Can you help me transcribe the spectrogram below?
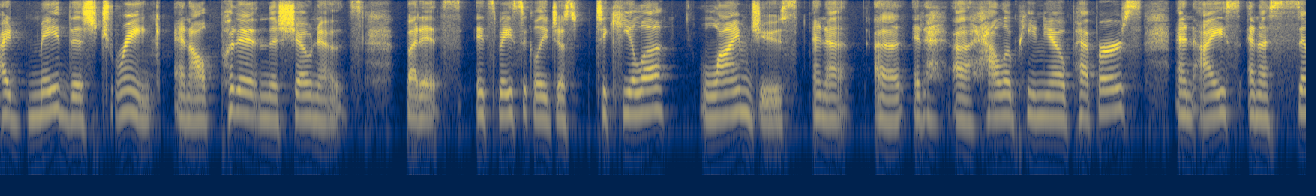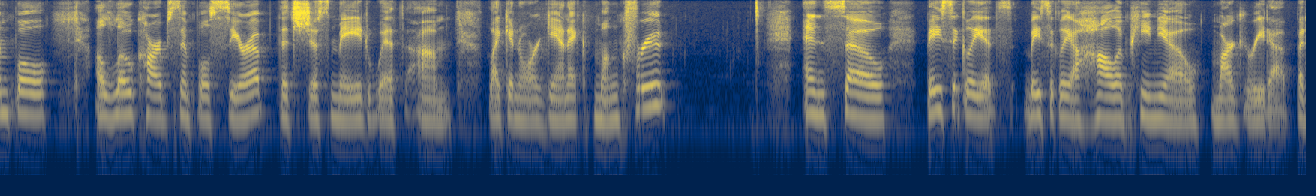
I made this drink and I'll put it in the show notes, but it's, it's basically just tequila, lime juice, and a a, a, jalapeno peppers and ice and a simple, a low carb simple syrup that's just made with um, like an organic monk fruit. And so basically, it's basically a jalapeno margarita, but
